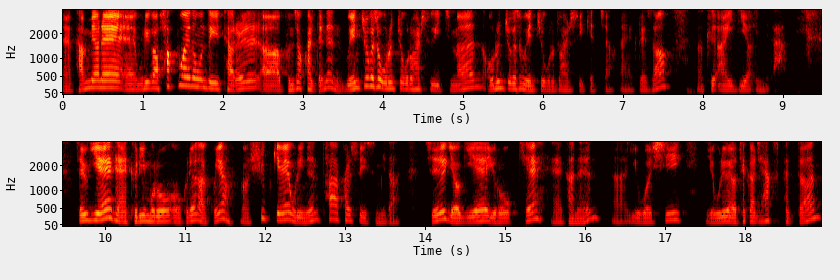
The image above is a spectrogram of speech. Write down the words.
예, 반면에 우리가 확보해 놓은 데이터를 어, 분석할 때는 왼쪽에서 오른쪽으로 할 수 있지만 오른쪽에서 왼쪽으로도 할 수 있겠죠. 예, 그래서 어, 그 아이디어입니다. 자, 여기에 그냥 그림으로 어, 그려놨고요. 어, 쉽게 우리는 파악할 수 있습니다. 즉 여기에 이렇게 가는 아, 이것이 이제 우리가 여태까지 학습했던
